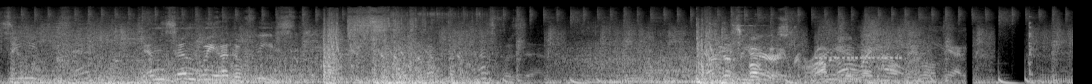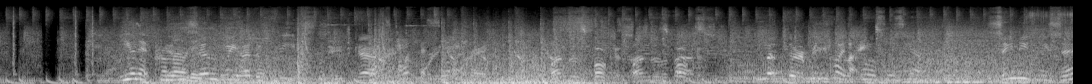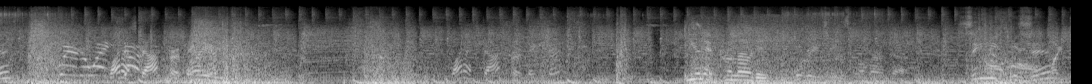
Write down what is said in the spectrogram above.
See, we? And then we had a feast. We have enough gas for them. Just focus. Armored multi-role carrier. Unit promoted. then we had a feast. Siege captured. Take the scenic focus. Lenses focus. Let there be light. Close was young. See, we said? Want to stop for a picture? Want to stop for a picture? Unit promoted. Greetings, Commander. See, we said? Light.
